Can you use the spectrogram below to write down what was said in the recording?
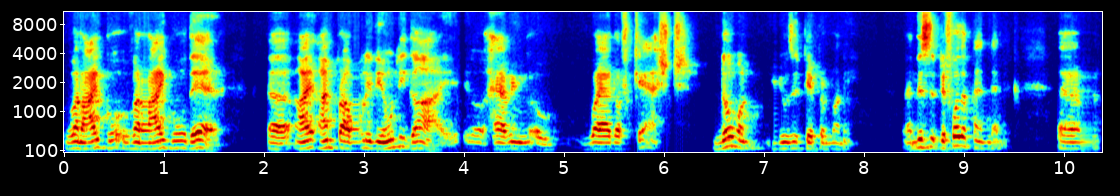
when I go, when I go there, uh, I, am probably the only guy having a wad of cash. No one uses paper money. And this is before the pandemic. Um,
